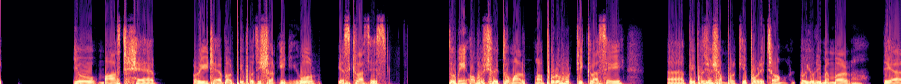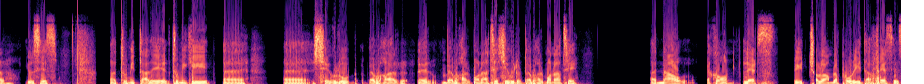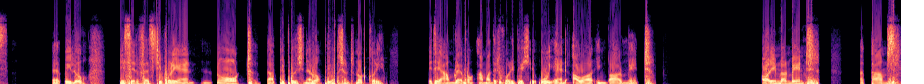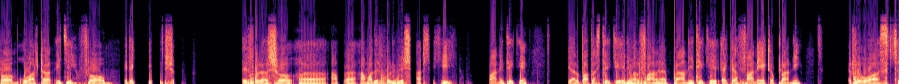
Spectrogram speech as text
You must have read about preposition in your yes classes তুমি অবশ্যই তোমার পূর্ববর্তী ক্লাসে প্রিপোজিশন সম্পর্কে পড়েছো। Do you remember their uses তুমি তাদের, তুমি কি সেগুলো ব্যবহারের ব্যবহার মনে আছে? সেগুলোর ব্যবহার মনে আছে? নাও এখন লেটস চলো আমরা পড়ি দ্য ফেসেস বিলো নিচের ফেসটি পড়ি অ্যান্ড নোট দ্য প্রিপোজিশন এবং প্রিপোজিশনটা নোট করি। এই যে আমরা এবং আমাদের পরিবেশে we and our environment our environment comes from water এই যে ফ্রম এটা প্রিপোজিশন এরপরে আসো আমরা আমাদের পরিবেশ আসে কি? পানি থেকে, ইয়ার বাতাস থেকে এনিমাল প্রাণী থেকে, একটা ফানি একটা প্রাণী। এরপরে ওয়াস্ট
